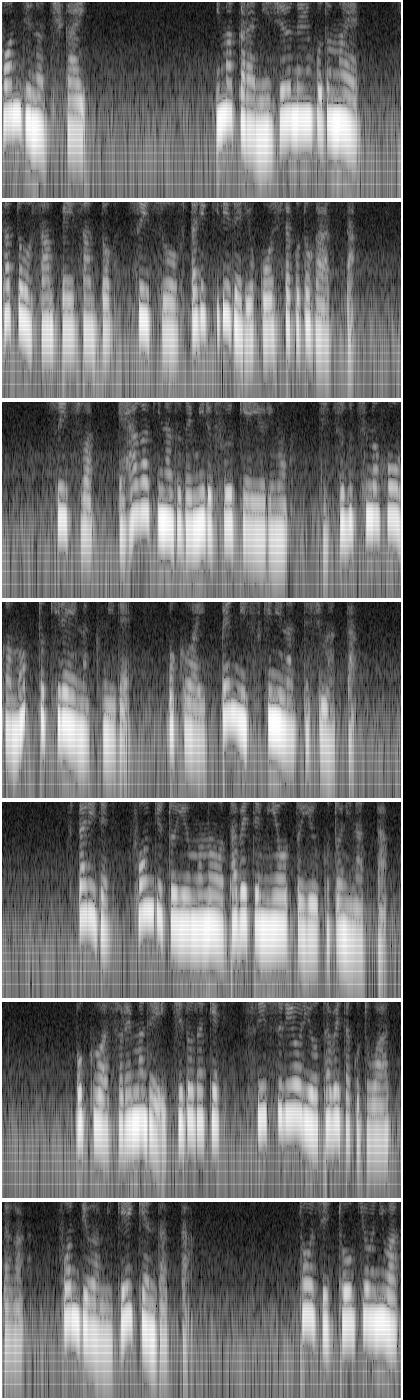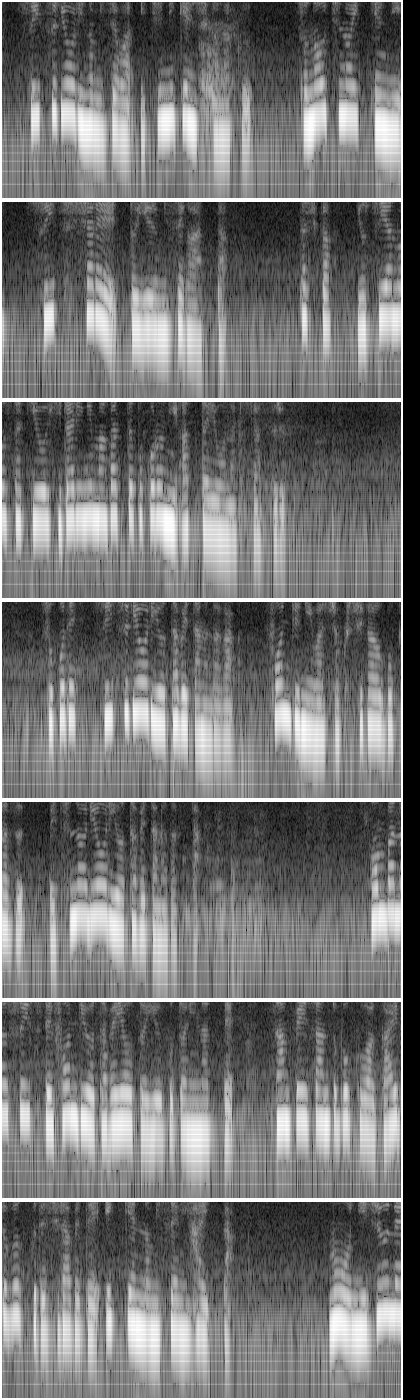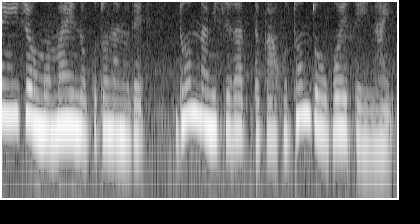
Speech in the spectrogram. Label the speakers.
Speaker 1: フォンデュの誓い。今から20年ほど前佐藤三平さんとスイスを二人きりで旅行したことがあった。スイスは絵はがきなどで見る風景よりも実物の方がもっときれいな国で僕はいっぺんに好きになってしまった。2人でフォンデュというものを食べてみようということになった。僕はそれまで一度だけスイス料理を食べたことはあったがフォンデュは未経験だった。当時東京にはスイス料理の店は12軒しかなくそのうちの1軒にスイスシャレーという店があった。確か四谷の先を左に曲がったところにあったような気がする。そこでスイス料理を食べたのだがフォンデュには食指が動かず別の料理を食べたのだった。本場のスイスでフォンデュを食べようということになって三平さんと僕はガイドブックで調べて一軒の店に入った。もう20年以上も前のことなのでどんな店だったかほとんど覚えていない。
